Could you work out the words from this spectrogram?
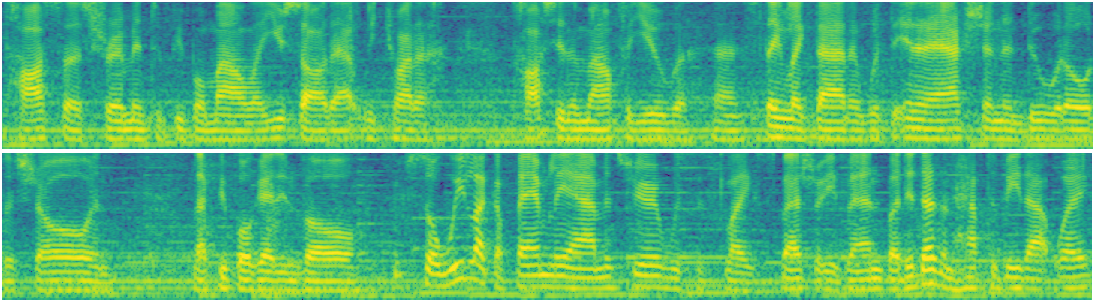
toss a shrimp into people's mouth. Like you saw that, we try to toss it in the mouth for you, but uh, things like that, and with the interaction and do with all the show and let people get involved. So we like a family atmosphere, which is like special event, but it doesn't have to be that way.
